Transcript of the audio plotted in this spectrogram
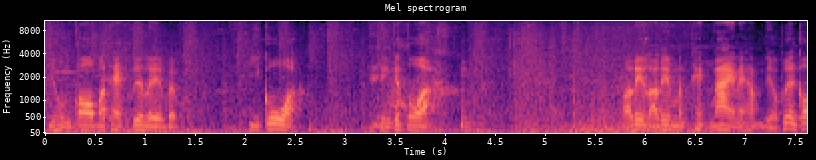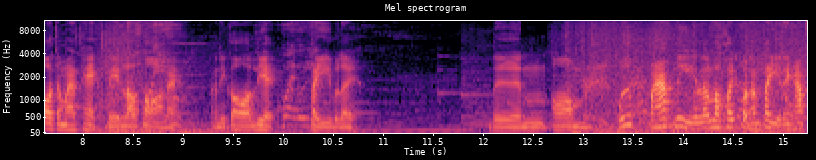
ที่ผมก็มาแท็กเพื่อเลยแบบอีโก้อะเห็นแก่ตัวเราเล่นเราเล่นมันแท็กได้นะครับ เดี๋ยวเพื่อนก็จะมาแท็กเลนเราต่อนะ อันนี้ก็เรียกตีไปเลย เดินอ้อมปึ๊บปั๊บนี่แล้วเราค่อยกดอันตีนะครับ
